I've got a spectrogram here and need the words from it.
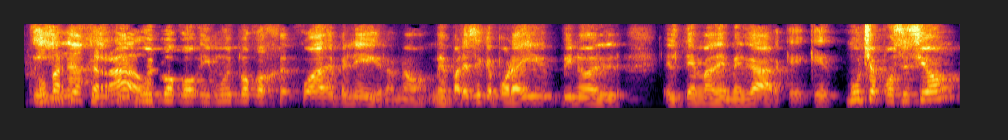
Fue un partido cerrado. Y muy poco, y muy poco jugadas de peligro, ¿no? Me parece que por ahí vino el, el tema de Melgar, que, que mucha posesión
